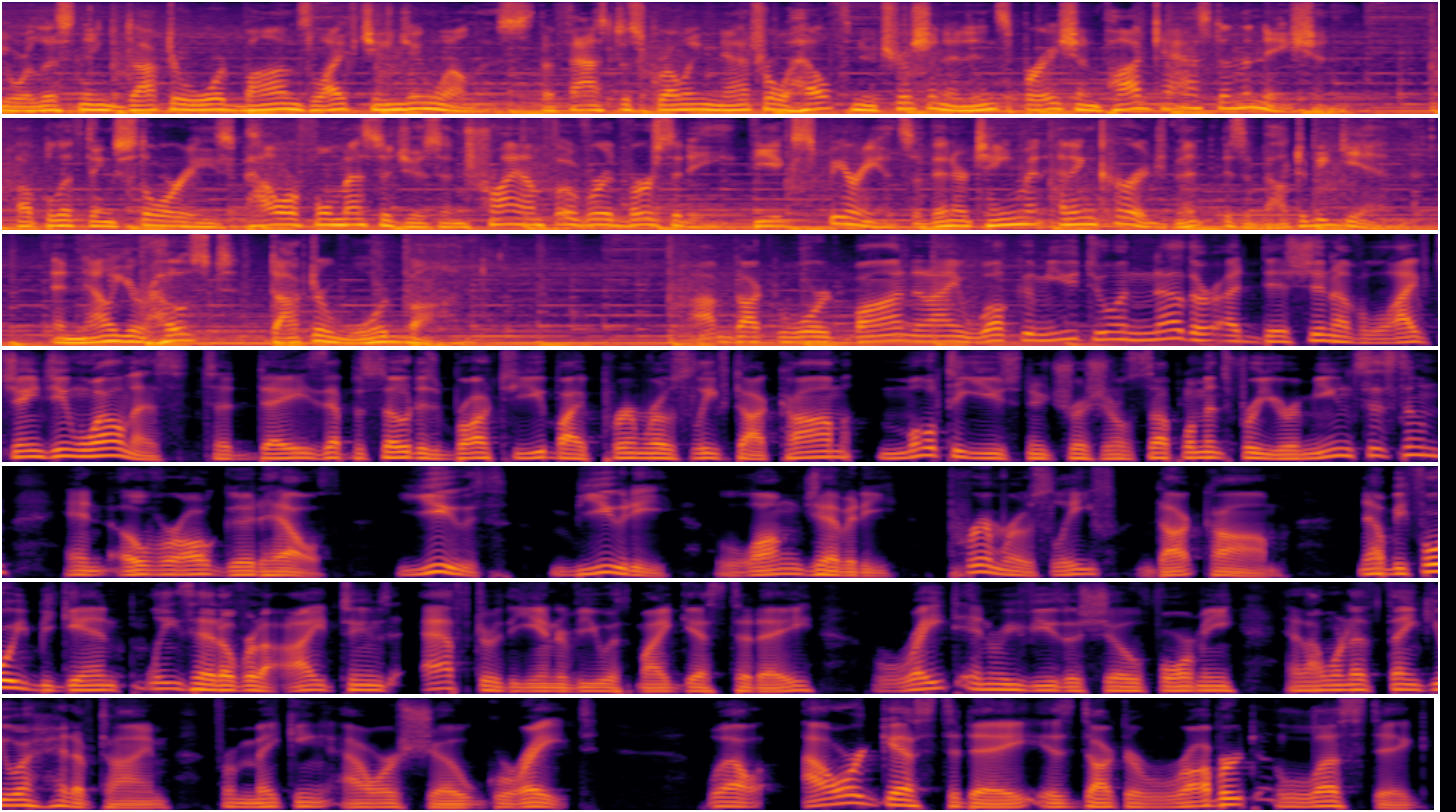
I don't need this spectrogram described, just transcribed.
You're listening to Dr. Ward Bond's Life Changing Wellness, the fastest growing natural health, nutrition, and inspiration podcast in the nation. Uplifting stories, powerful messages, and triumph over adversity, the experience of entertainment and encouragement is about to begin. And now, your host, Dr. Ward Bond. I'm Dr. Ward Bond, and I welcome you to another edition of Life Changing Wellness. Today's episode is brought to you by PrimroseLeaf.com, multi use nutritional supplements for your immune system and overall good health. Youth, beauty, longevity, PrimroseLeaf.com. Now, before we begin, please head over to iTunes after the interview with my guest today. Rate and review the show for me, and I want to thank you ahead of time for making our show great. Well, our guest today is Dr. Robert Lustig,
